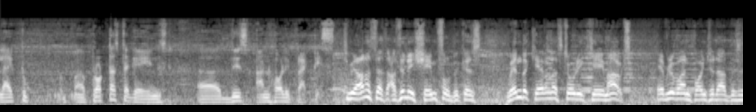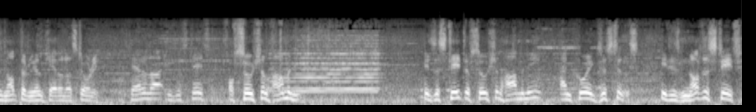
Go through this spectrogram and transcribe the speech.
like to uh, protest against uh, this unholy practice. To be honest, that's utterly shameful because when the Kerala story came out, everyone pointed out this is not the real Kerala story. Kerala is a state of social harmony. It's a state of social harmony and coexistence. It is not a state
